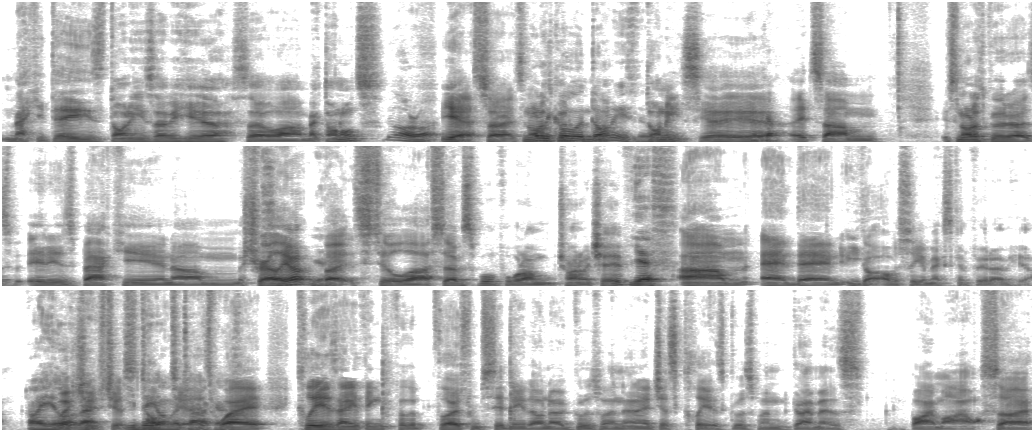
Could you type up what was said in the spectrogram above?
Mackie D's, Donny's over here, so uh, McDonald's. All right. Yeah, so it's not What as we call good. it, Donny's? Donny's, yeah, yeah, yeah. It's um, it's not as good as it is back in um, Australia, Yeah. but it's still uh, serviceable for what I'm trying to achieve. Yes. Um, and then you got obviously your Mexican food over here. Oh, you which like is just top on tier. It's way clear as anything for the for those from Sydney. They'll know Guzman, and it just clears Guzman Gomez by a mile. So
